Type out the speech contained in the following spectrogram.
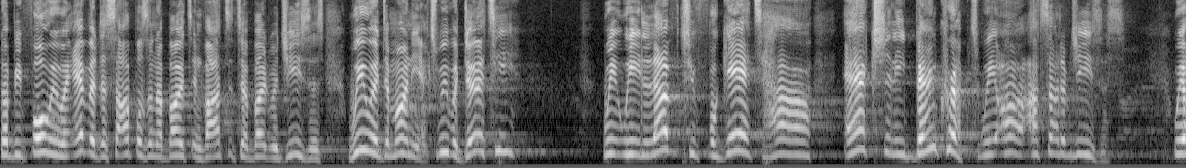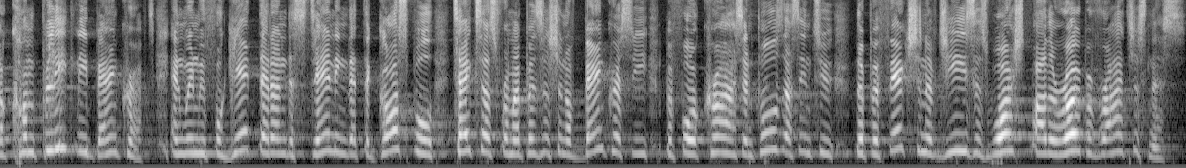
But before we were ever disciples in a boat, invited to a boat with Jesus, we were demoniacs. We were dirty. We, we love to forget how actually bankrupt we are outside of Jesus. We are completely bankrupt. And when we forget that understanding that the gospel takes us from a position of bankruptcy before Christ and pulls us into the perfection of Jesus, washed by the robe of righteousness,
